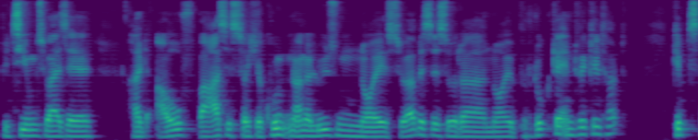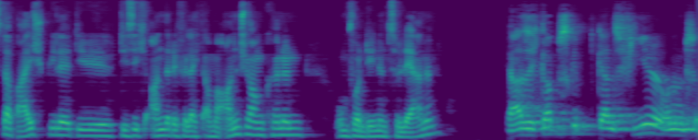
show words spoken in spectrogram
beziehungsweise halt auf Basis solcher Kundenanalysen neue Services oder neue Produkte entwickelt hat? Gibt es da Beispiele, die, die sich andere vielleicht auch mal anschauen können, um von denen zu lernen? Ja, also ich glaube, es gibt ganz viel und äh,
